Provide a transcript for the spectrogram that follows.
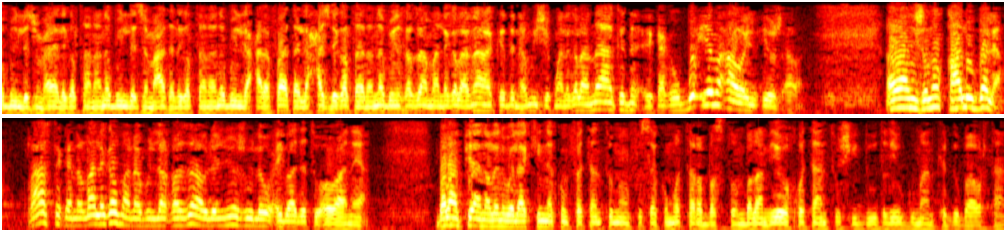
نبين لجمعة اللي قلتها أنا نبين لجماعات اللي قلتها أنا نبين لعرفات لحج اللي قلتها أنا نبين غزامة اللي قلتها أنا كذا هميشك ما اللي قلتها أنا كذا كاكو بؤي ما أوي يوش أوان أواني جلن قالوا بلى. راستك أن الله لقوم أنا بين لغزاء ولن يوجوا لو عبادة أوانيا بەڵام پیان ئەڵێن وەلاکینەکم فەتەنتم منفوسەکم وتەڕەبەستم بەڵام ئێوە خۆتان تووشی دوو دڵی و گومان کرد و باوەڕتان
